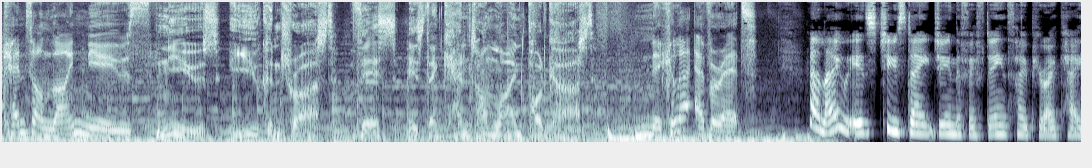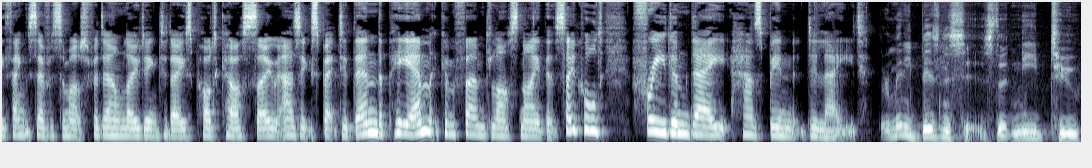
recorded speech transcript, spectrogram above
Kent Online News. News you can trust. This is the Kent Online Podcast. Nicola Everett. Hello, it's Tuesday, June the 15th. Hope you're okay. Thanks ever so much for downloading today's podcast. So, as expected, then, the PM confirmed last night that so called Freedom Day has been delayed. There are many businesses that need to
